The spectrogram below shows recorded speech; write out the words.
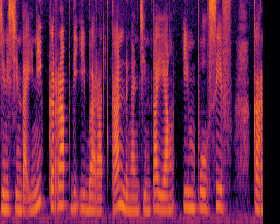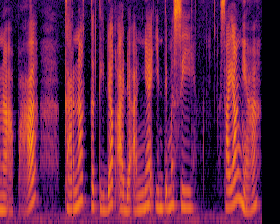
Jenis cinta ini kerap diibaratkan dengan cinta yang impulsif. Karena apa? karena ketidakadaannya intimasi. Sayangnya,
